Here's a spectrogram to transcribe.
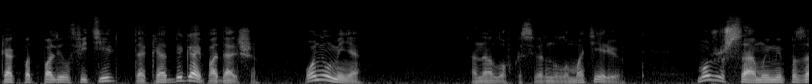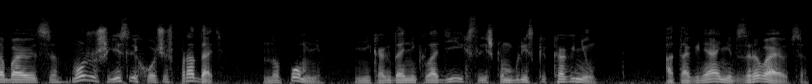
как подпалил фитиль, так и отбегай подальше. Понял меня?» Она ловко свернула материю. «Можешь сам ими позабавиться, можешь, если хочешь, продать. Но помни, никогда не клади их слишком близко к огню. От огня они взрываются,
